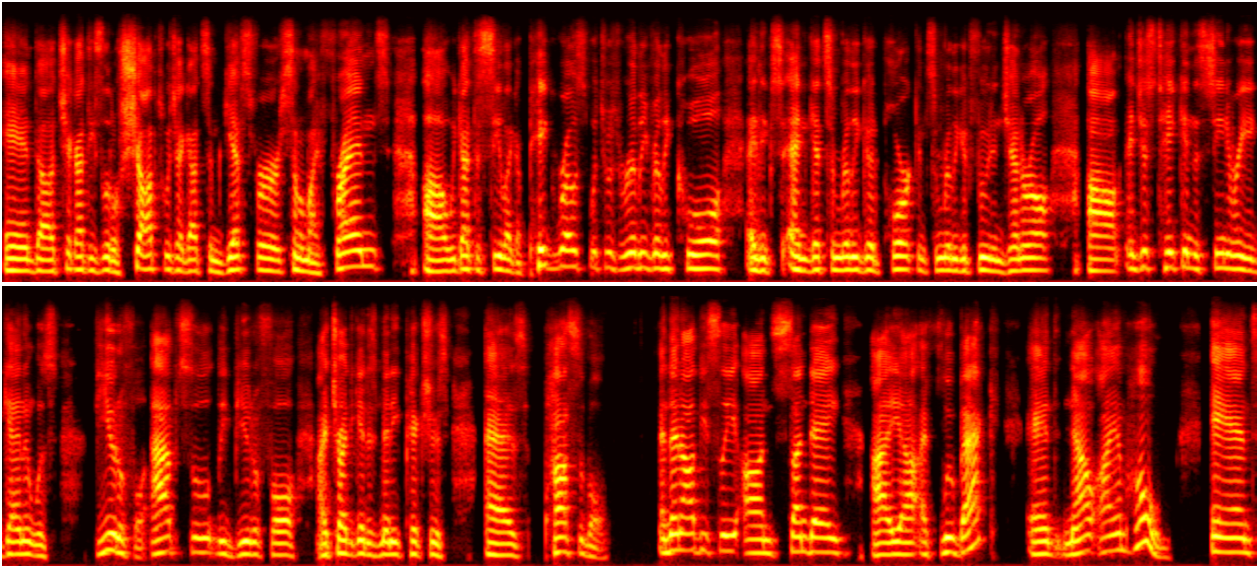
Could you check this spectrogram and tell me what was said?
and uh, check out these little shops, which I got some gifts for some of my friends. Uh, we got to see like a pig roast, which was really, really cool, and and get some really good pork and some really good food in general. Uh, and just taking the scenery again, it was beautiful, absolutely beautiful. I tried to get as many pictures as possible. And then obviously on Sunday, I uh, I flew back and now I am home. And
